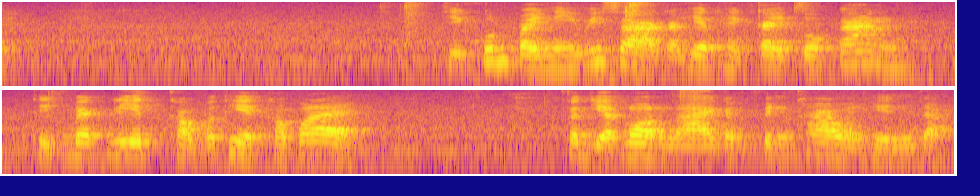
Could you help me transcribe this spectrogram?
ที่คุณไปนี้วิสากับเฮ็ดให้ไก่ตัวกงานถึงแบกเลียดเขาประเทศเขาบ่ได้ก็เดือดร้อนหลายกันเป็นข้าวให้เห็นจ้ะ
